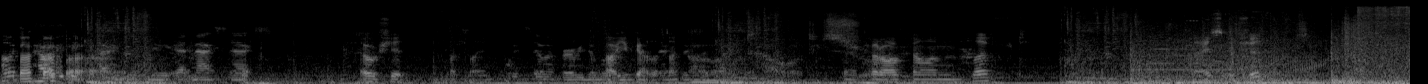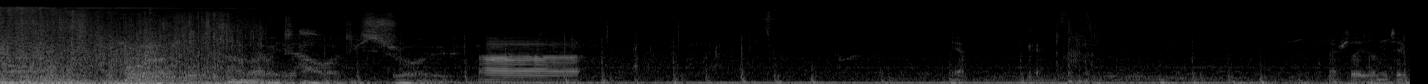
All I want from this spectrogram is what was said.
How much Ba, power ba, do you think. Tyrant gives me at max stacks? Oh shit. Left lane. 0.7 for every double. Oh, you've got left lane. Allied tower Gonna destroyed. cut off on left. Nice. Good shit. Uh. Yeah. Okay. Actually, let me take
